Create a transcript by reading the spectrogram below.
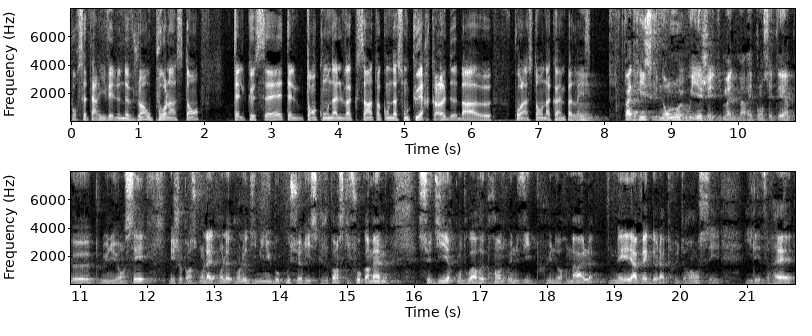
pour cette arrivée le 9 juin, ou pour l'instant, tel que c'est, tant qu'on a le vaccin, tant qu'on a son QR code, bah, pour l'instant, on n'a quand même pas de risque. Hmm. Pas de risque, non. Vous voyez, ma, ma réponse était un peu plus nuancée, mais je pense qu'on on le diminue beaucoup, ce risque. Je pense qu'il faut quand même se dire qu'on doit reprendre une vie plus normale, mais avec de la prudence. Et il est vrai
